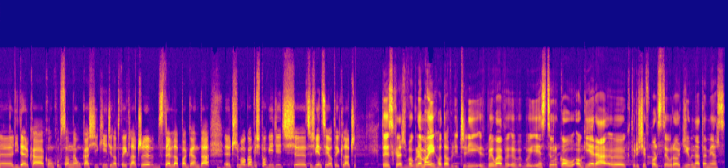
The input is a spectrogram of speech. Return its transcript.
e, liderka konkursu Anna Łukasik jedzie na Twojej klaczy, Stella Paganda. E, Czy mogłabyś powiedzieć e, coś więcej o tej klaczy? To jest klacz w ogóle mojej hodowli, czyli była, jest córką Ogiera, e, który się w Polsce urodził, natomiast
